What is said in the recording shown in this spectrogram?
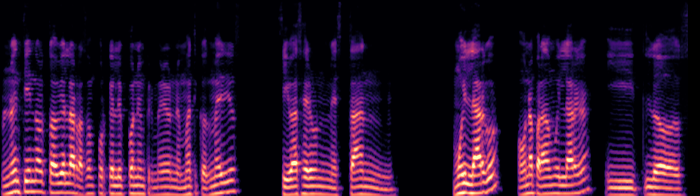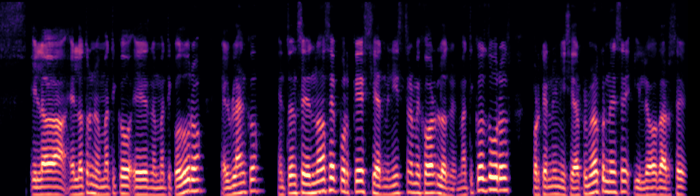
no entiendo todavía la razón por qué le ponen primero neumáticos medios, si va a ser un stand muy largo o una parada muy larga y los y la, el otro neumático es neumático duro, el blanco. Entonces no sé por qué si administra mejor los neumáticos duros, por qué no iniciar primero con ese y luego darse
